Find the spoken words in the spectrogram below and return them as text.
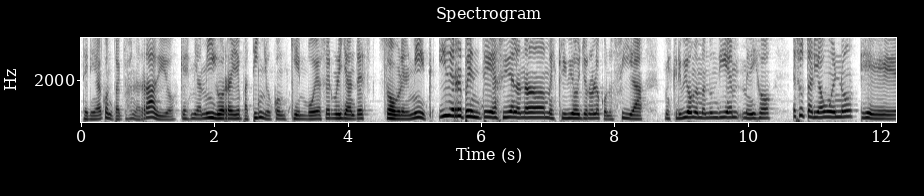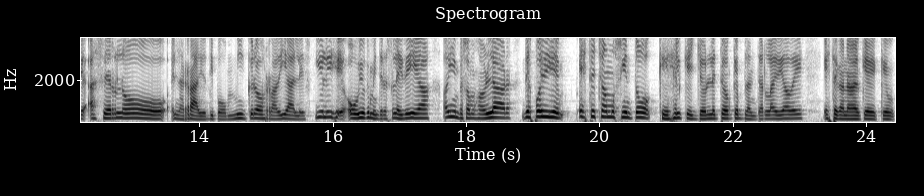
tenía contactos en la radio, que es mi amigo Rey Patiño, con quien voy a hacer brillantes sobre el mic. Y de repente, así de la nada, me escribió, yo no lo conocía, me escribió, me mandó un DM, me dijo, eso estaría bueno eh, hacerlo en la radio, tipo micros radiales. Y yo le dije, obvio que me interesa la idea. Ahí empezamos a hablar. Después dije, este chamo siento que es el que yo le tengo que plantear la idea de este canal que, que,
